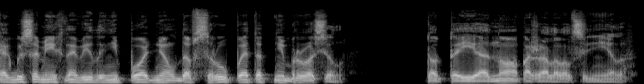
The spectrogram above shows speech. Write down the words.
Как бы самих на вилы не поднял, да в сруб этот не бросил. Тот-то и оно, — пожаловался Нелов.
